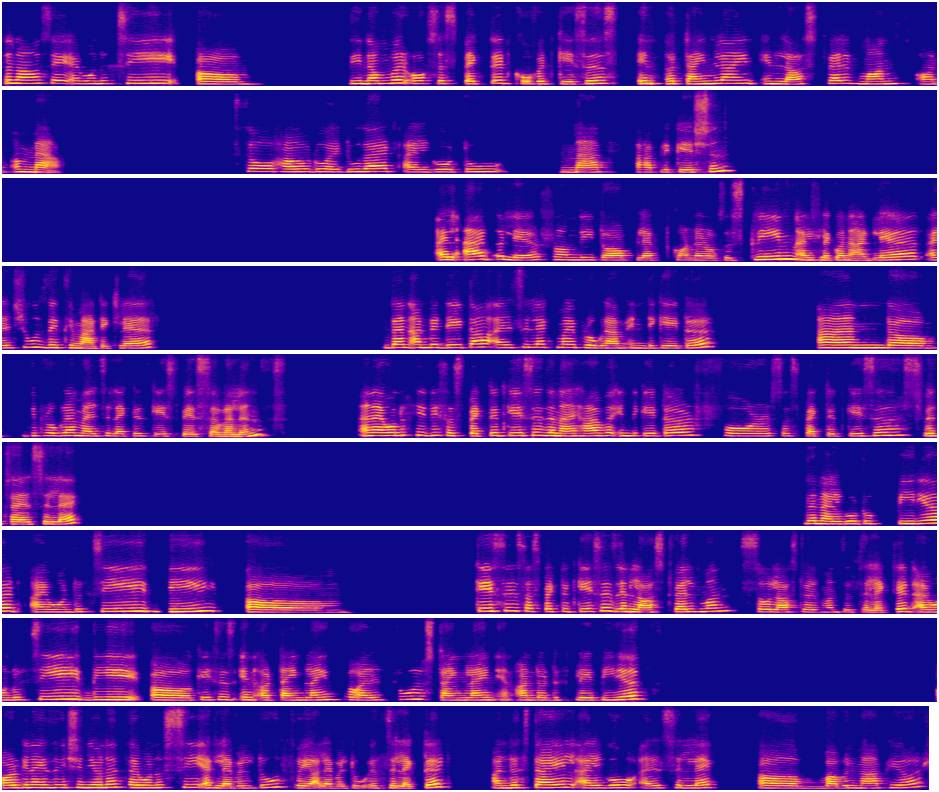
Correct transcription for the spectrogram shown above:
So now say I want to see um, the number of suspected COVID cases in a timeline in last 12 months on a map. So how do I do that? I'll go to map application. I'll add a layer from the top left corner of the screen. I'll click on add layer. I'll choose the thematic layer. Then under data, I'll select my program indicator. And um, the program I'll select is case-based surveillance. And I want to see the suspected cases and I have an indicator for suspected cases, which I'll select. Then I'll go to period. I want to see the um, cases, suspected cases in last 12 months. So last 12 months is selected. I want to see the uh, cases in a timeline. So I'll choose timeline and under display periods. Organization units, I want to see at level two. So yeah, level two is selected. Under style, I'll go, I'll select a bubble map here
